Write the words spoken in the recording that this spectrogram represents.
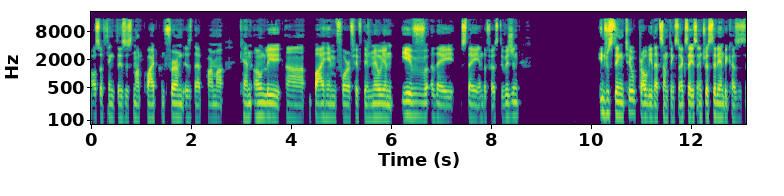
also think this is not quite confirmed, is that Parma can only uh, buy him for 15 million if they stay in the first division. Interesting too. Probably that's something Zirkzee is interested in because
